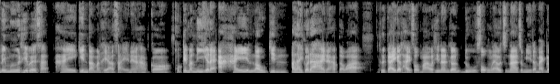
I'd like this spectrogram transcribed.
ในมื้อที่บริษัทให้กินตามอัธยาศัยเนะครับก็พ็อกเก็ตมันนี่ก็ได้อะให้เรากินอะไรก็ได้นะครับ แต่ว่าคือไกด์ก็ถ่ายส่งมาว่าที่นั่นก็ดูทรงแล้วน่าจะมีแต่แมคโด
